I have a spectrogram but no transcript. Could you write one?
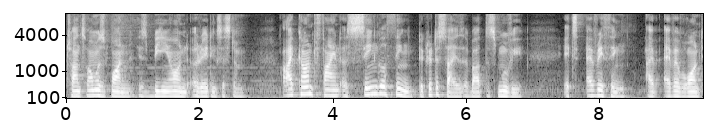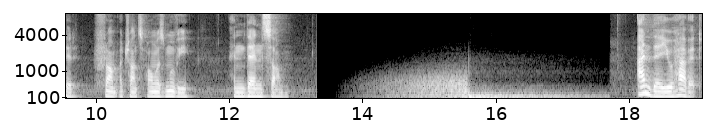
Transformers 1 is beyond a rating system. I can't find a single thing to criticize about this movie. It's everything I've ever wanted from a Transformers movie, and then some. And there you have it.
